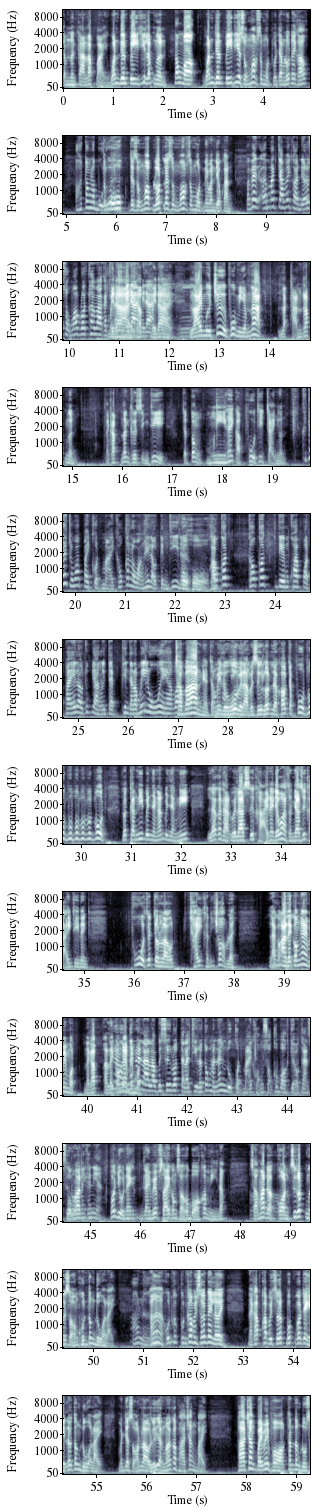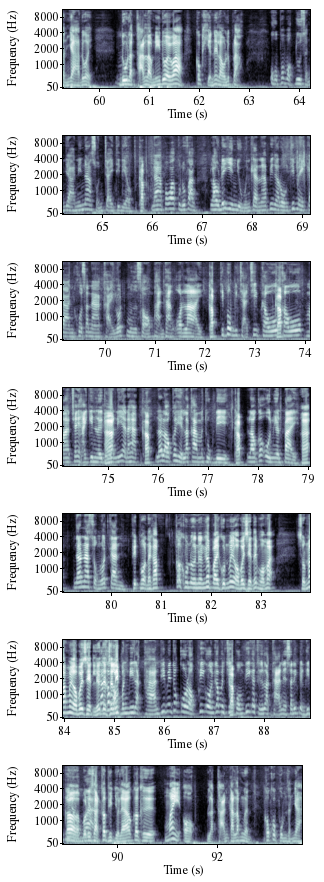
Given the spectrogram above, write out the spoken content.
จำเนินการรับไป วันเดือนปีที่รับเงิน ต้องบอกวันเดือนปีที่จะส่งมอบสมุดประจำรถให้เขาอ๋อต้องระบุตะด้วบุยกจะส่งมอบรถและส่งมอบสมุดในวันเดียวกัน ประเภทเออมัดจำไว้ก่อนเดี๋ยวเราส่งมอบรถค่อยว่ากันทีไม่หลัได้งไม่ได้ครับไม่ได้ไม่ได้ อืมลายมือชื่อผู้มีอำนาจหลักฐานรับเงินนะครับ นั่นคือสิ่งที่จะต้องมีให้กับผู้ที่จ่ายเงิน คือถ้าจะว่าไปกฎหมายเขาก็ระวังให้เราเต็มที่นะโอ้โหครับ เขาก็ เขาก็เตรียมความปลอดภัยให้เราทุกอย่างเลยแต่เพียงแต่เราไม่รู้ไงครับว่าชาวบ้านเนี่ยจะไม่รู้ต้องทำยังไงเวลาไปซื้อรถแล้วเขาจะพูดพูดพูดพูดพูดพูดพูดรถคันนี้เป็นอย่างนั้นเป็นอย่างนี้ แล้วขนาดเวลาซื้อขายนะเดี๋ยวว่าสัญญาซื้อขายอีกทีหนึ่งพูดซะจนเราใช้คันที่ชอบเลย แล้วก็อะไรก็ง่ายไปหมดนะครับ อะไรก็ง่ายไปงั้นหมดเวลาเราไปซื้อรถแต่ละทีเราต้องมานั่งดูกฎหมายของสคบเกี่ยวกับการซื้อผมรถว่าไหมคะเนี่ยเพราะอยู่ในในเว็บไซต์ของสคบก็มีนะสามารถว่าก่อนซื้อรถมือสองคุณต้องดูอะไรอ๋อเหรออ่าคุณคุณเข้าไปเซิร์ชได้เลย นะครับเข้าไปเซิร์ชปุ๊บเขาจะเห็นแล้วต้องดูอะไร มันจะสอนเราหรืออย่างน้อยก็พาช่างไป พาช่างไปไม่พอท่านต้องดูสัญญาด้วย ดูหลักฐานเหล่านี้ด้วยว่าเขาเขียนให้เราหรือเปล่าโอ้โหพอบอกดูสัญญานี่น่าสนใจทีเดียวครับนะเพราะว่าคุณผู้ฟังเราได้ยินอยู่เหมือนกันนะพี่นรงค์ที่มีการโฆษณาขายรถมือสองผ่านทางออนไลน์ครับที่พวกมิจฉาชีพเขาครับเขามาใช้หากินเลยทุกฮะวันนี้นะฮะครับแล้วเราก็เห็นราคามันถูกดีครับเราก็โอนเงินไปฮะแล้วน่าส่งรถกันผิดหมดนะครับ ก็คุณโอนเงินเข้าไปคุณไม่ออกใบเสร็จให้ผมอะส่วนมากไม่ออกใบเสร็จเหลือถ้าแต่เขาสบลิอปกมันมีหลักฐานพี่ไม่ต้องกลัวหรอกพี่โอนเข้าบัญชีครับผมพี่ก็ถือหลักฐานเนี่ยสลิปอย่างที่พี่ก็นรงค์ว่าบริษัทก็ผิดอยู่แล้วก็คือไม่ออกหลักฐานการรับเงินเขาควบคุมสัญญา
